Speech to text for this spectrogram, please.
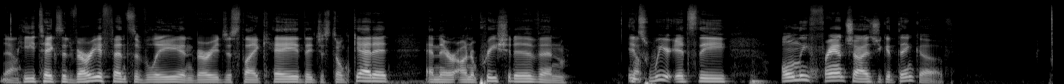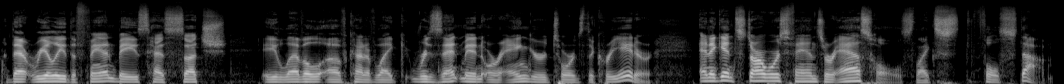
Yeah. He takes it very offensively and very just like, hey, they just don't get it and they're unappreciative and it's weird. It's the only franchise you could think of that really the fan base has such a level of kind of like resentment or anger towards the creator. And again, Star Wars fans are assholes, like s- full stop.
